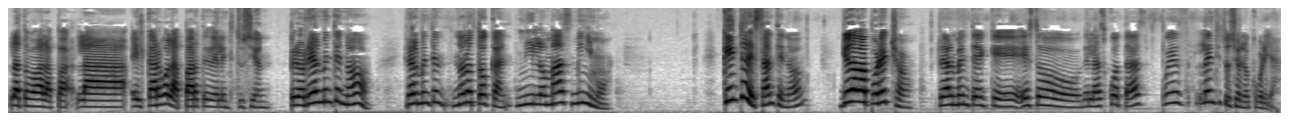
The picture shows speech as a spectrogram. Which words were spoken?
la tomaba el cargo la parte de la institución. Pero realmente no. Realmente no lo tocan, ni lo más mínimo. Qué interesante, ¿no? Yo daba por hecho realmente que esto de las cuotas, pues la institución lo cubría.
